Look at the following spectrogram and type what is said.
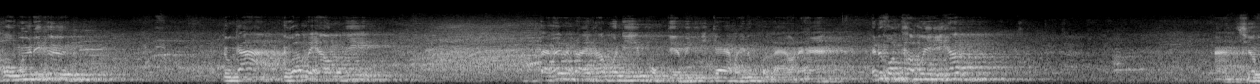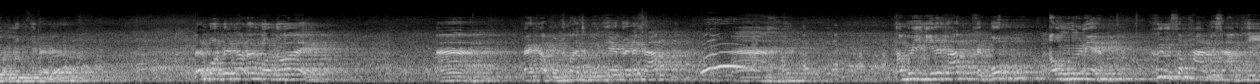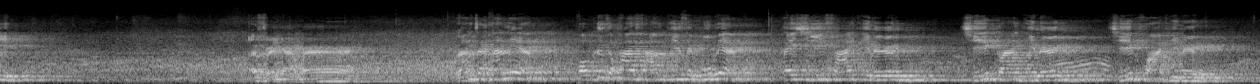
โบกมือนี่คือหนูกล้าหรือว่าไม่เอาครับพี่ แต่ไม่เป็นไรครับวันนี้ผมเตรียมวิธีแก้มาให้ทุกคนแล้วนะฮะให้ทุกคนทำมืออย่างนี้ครับอะเชื่อฟังรุ่นพี่หน่อยเด้ด้านบนด้วยครับด้านบนด้วยอ่าแฟนคลับผมที่มาจากกรุงเทพด้วยนะครับอ่าทำมืออย่างนี้นะครับเสร็จปุ๊บเอามือเนี่ยขึ้นสะพานไปสามทีเอ้ยสวยงามมาก หลั งจากนั้นเนี่ยพอขึ้นสะพานสามทีเสร็จปุ๊บเนี่ยให้ชี้ซ้ายทีหนึ่งชี้กลางทีหนึ่งชี้ขวาทีหนึ่ง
